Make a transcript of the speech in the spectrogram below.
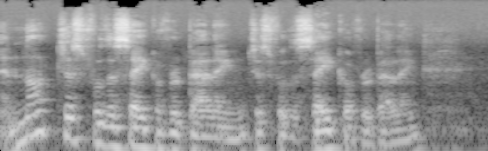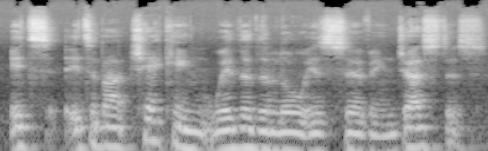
and not just for the sake of rebelling, just for the sake of rebelling. It's, it's about checking whether the law is serving justice.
